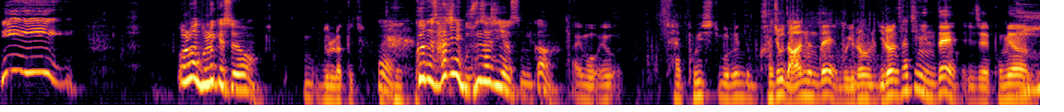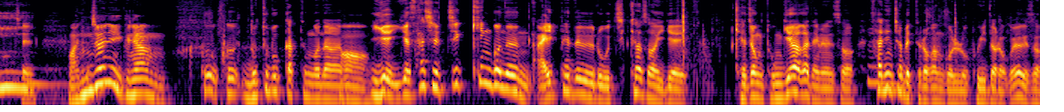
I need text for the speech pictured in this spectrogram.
이, 이 얼마나 놀랬겠어요. 뭐 놀랐겠죠. 어. 근데 사진이 무슨 사진이었습니까? 아니 뭐 이거 잘 보이실지 모르겠는데 뭐 가지고 나왔는데 뭐 이런 이런 사진인데 이제 보면 이제 완전히 그냥 그, 그 노트북 같은-거나 어. 이게 이게 사실 찍힌 거는 아이패드로 찍혀서 이게 계정 동기화가 되면서 사진첩에 들어간 걸로 보이더라고요. 그래서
